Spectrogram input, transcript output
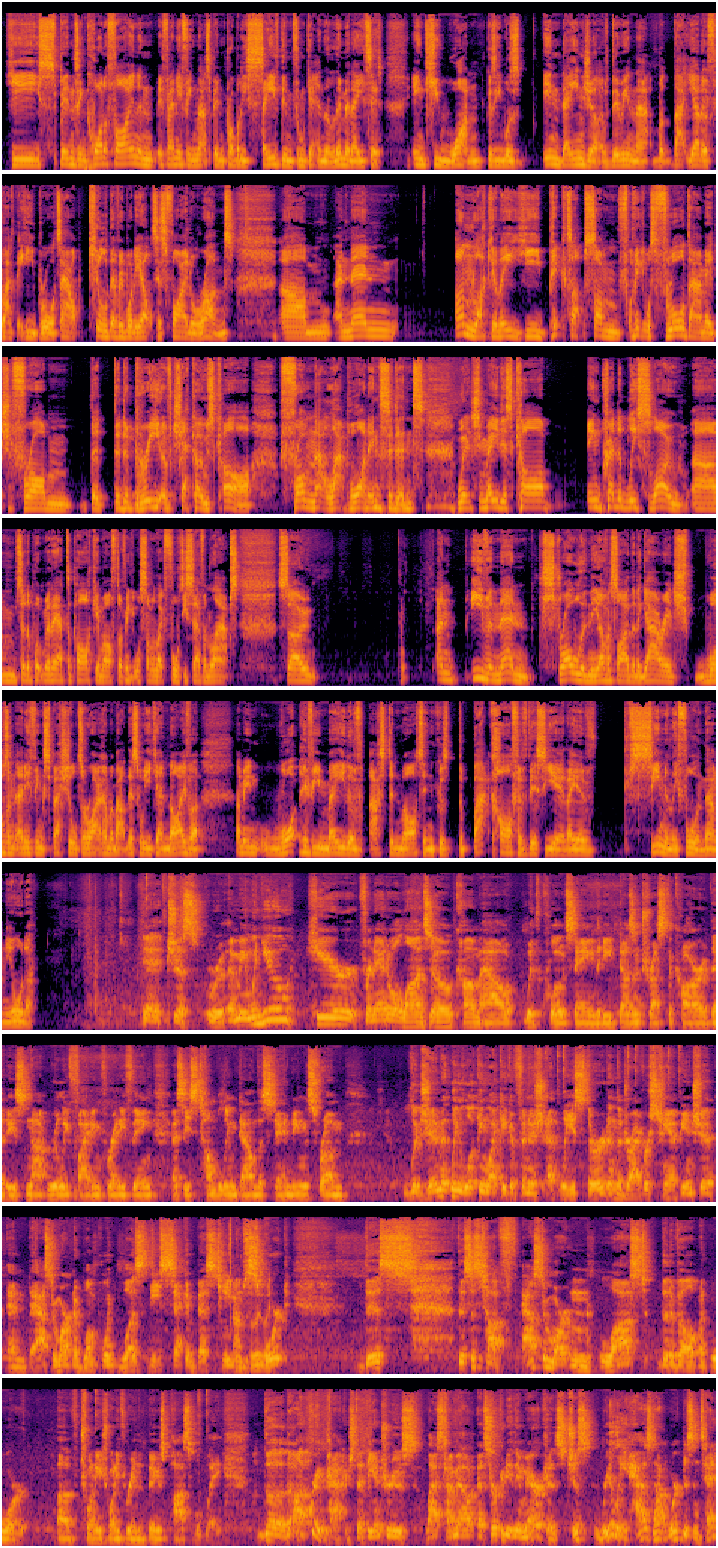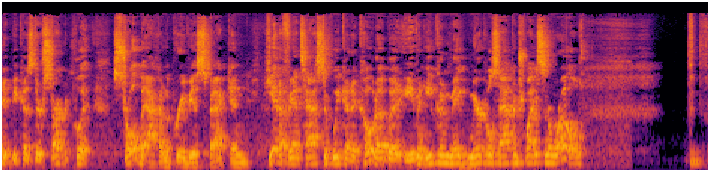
He spins in qualifying, and if anything, that's been probably saved him from getting eliminated in Q1 because he was in danger of doing that. But that yellow flag that he brought out killed everybody else's final runs. Um, and then unluckily, he picked up some, I think it was floor damage from the, the debris of Checo's car from that lap one incident, which made his car incredibly slow um, to the point where they had to park him after I think it was something like 47 laps. So, and even then, Stroll in the other side of the garage wasn't anything special to write home about this weekend either. I mean, what have you made of Aston Martin? Because the back half of this year, they have seemingly fallen down the order. It just, I mean, when you hear Fernando Alonso come out with quotes saying that he doesn't trust the car, that he's not really fighting for anything as he's tumbling down the standings from legitimately looking like he could finish at least third in the drivers' championship, and Aston Martin at one point was the second best team Absolutely. in the sport. This this is tough. Aston Martin lost the development war of 2023 in the biggest possible way. The the upgrade package that they introduced last time out at Circuit of the Americas just really has not worked as intended because they're starting to put Stroll back on the previous spec, and he had a fantastic weekend at COTA, but even he couldn't make miracles happen twice in a row.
